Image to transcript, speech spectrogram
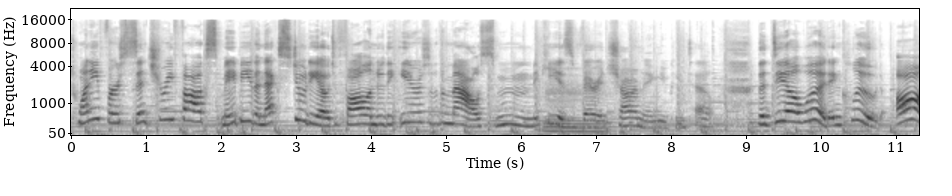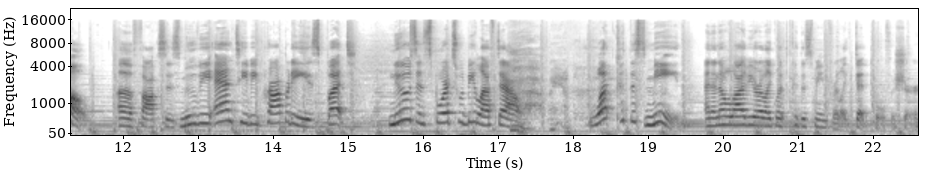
21st Century Fox may be the next studio to fall under the ears of the mouse. Mmm, Mickey is hmm. very charming, you can tell. The deal would include all of Fox's movie and TV properties, but news and sports would be left out. Man. What could this mean? And I know a lot of you are like, what could this mean for like Deadpool for sure?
